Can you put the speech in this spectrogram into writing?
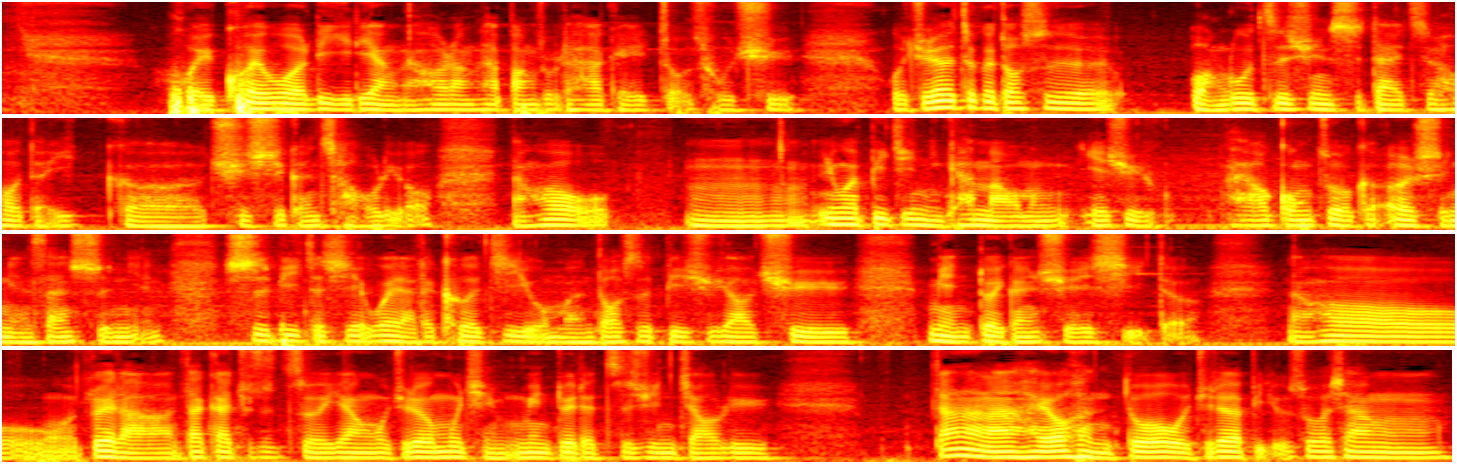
回馈或力量，然后让他帮助他可以走出去。我觉得这个都是网络资讯时代之后的一个趋势跟潮流。然后，嗯，因为毕竟你看嘛，我们也许还要工作个二十年、三十年，势必这些未来的科技，我们都是必须要去面对跟学习的。然后，对啦，大概就是这样。我觉得目前面对的资讯焦虑，当然了，还有很多。我觉得，比如说像。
